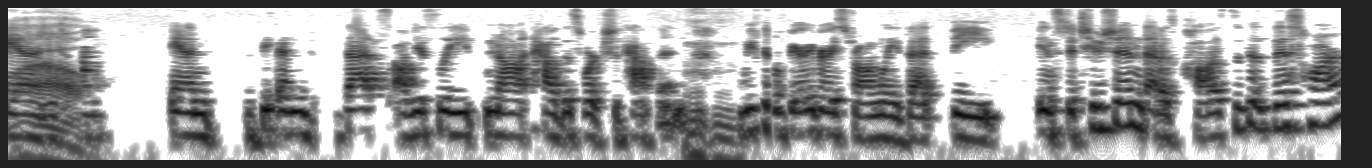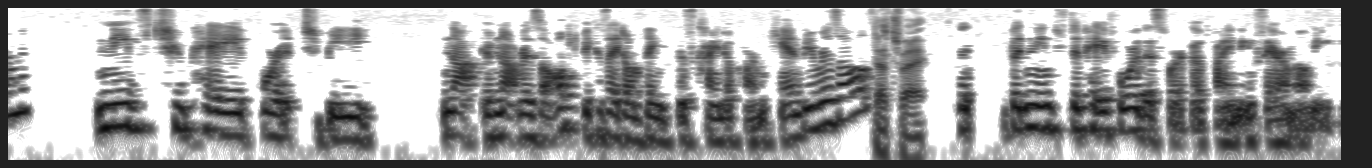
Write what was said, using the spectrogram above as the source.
And, wow. um, and, and that's obviously not how this work should happen. Mm-hmm. We feel very, very strongly that the institution that has caused this harm needs to pay for it to be not, if not resolved, because I don't think this kind of harm can be resolved. That's right. But, but needs to pay for this work of finding ceremony.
